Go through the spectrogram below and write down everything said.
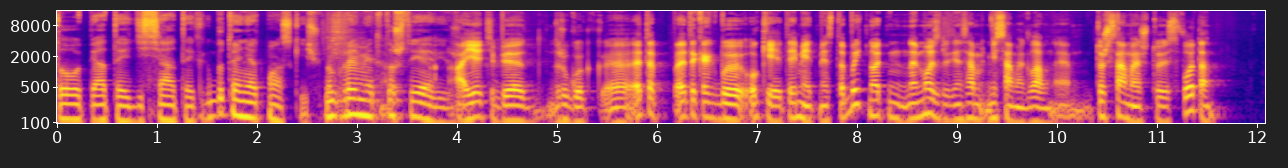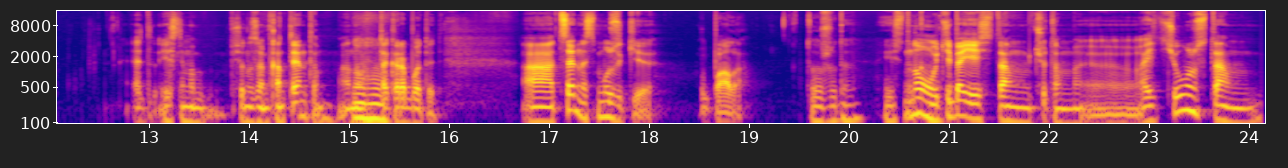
то пятое, десятое, как будто они отмазки ищут. Ну, по крайней мере, это то, что я вижу. А я тебе другой... Э, это, это как бы, окей, это имеет место быть, но это, на мой взгляд, не, сам, не самое главное. То же самое, что и с фото. Это, если мы все назовем контентом, оно угу. так и работает а ценность музыки упала. Тоже, да. Есть ну, у тебя есть там, что там, э, iTunes, там,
